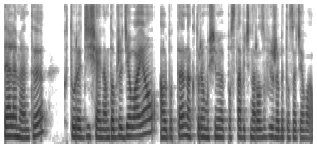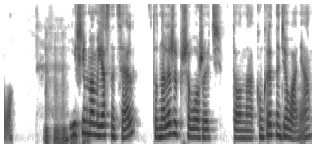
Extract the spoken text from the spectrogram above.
te elementy, które dzisiaj nam dobrze działają, albo te, na które musimy postawić na rozwój, żeby to zadziałało. Mhm. Jeśli mamy jasny cel, to należy przełożyć to na konkretne działania,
